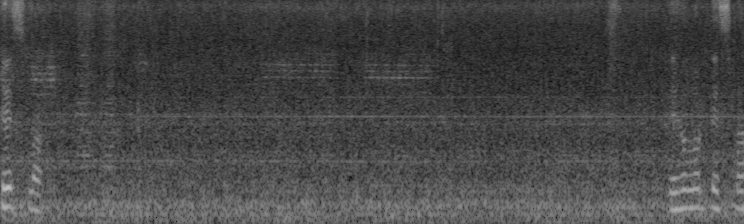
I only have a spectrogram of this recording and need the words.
টেসলা এ হলো টেসলা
